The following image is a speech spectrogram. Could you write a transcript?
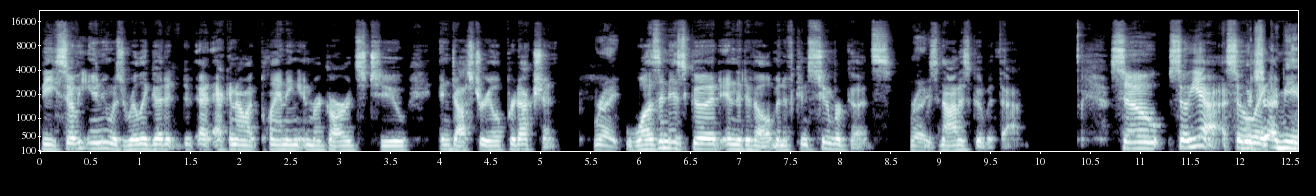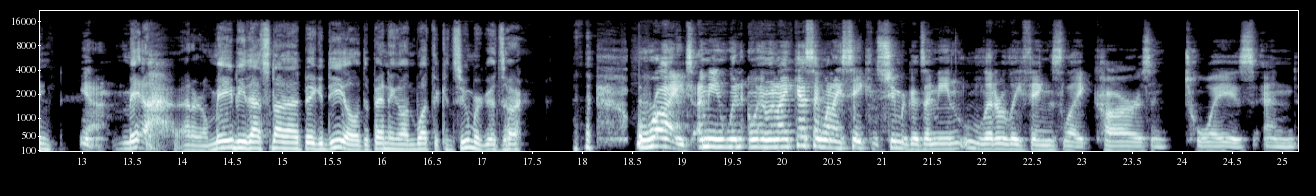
the Soviet Union was really good at, at economic planning in regards to industrial production. Right. Wasn't as good in the development of consumer goods. Right. Was not as good with that. So, so yeah. So, Which, like, I mean, yeah. May, I don't know. Maybe that's not that big a deal, depending on what the consumer goods are right. I mean, when when I guess I, when I say consumer goods, I mean literally things like cars and toys and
